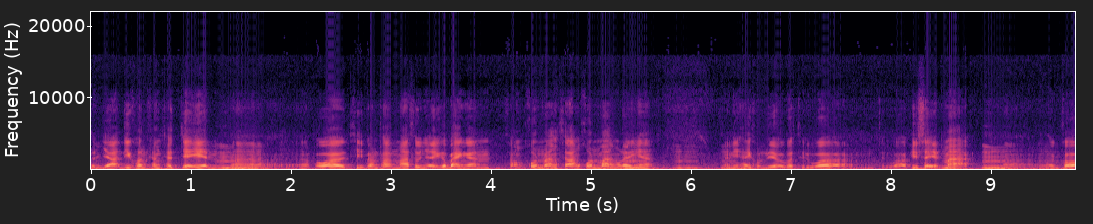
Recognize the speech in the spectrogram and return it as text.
สัญญาณที่ค่อนข้างชัดเจนอืมอ่าเพราะว่าที่ผ่านๆมาส่วนใหญ่ก็แบ่งกันสองคนบ้างสามคนบ้างอะไรเงี้ยอืมอันนี้ให้คนเดียวก็ถือว่าถือว่าพิเศษมากอืมอ่าแล้วก็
